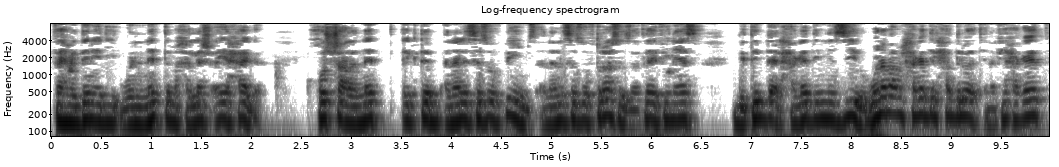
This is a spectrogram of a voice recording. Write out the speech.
فاهم الدنيا دي والنت ما خلاش أي حاجة. خش على النت اكتب analysis of beams analysis of trusses. هتلاقي في ناس بتبدأ الحاجات دي من ال zero. وأنا بعمل الحاجات دي لحد دلوقتي. أنا في حاجات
